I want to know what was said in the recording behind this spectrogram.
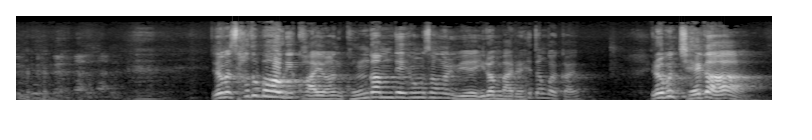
여러분 사도 바울이 과연 공감대 형성을 위해 이런 말을 했던 걸까요? 여러분 제가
